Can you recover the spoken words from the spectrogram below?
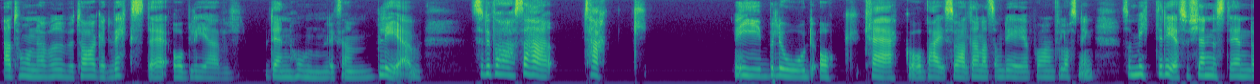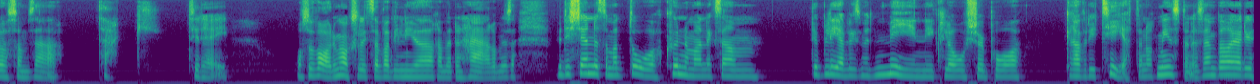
att hon överhuvudtaget växte och blev den hon liksom blev. Så det var så här tack i blod och kräk och bajs och allt annat som det är på en förlossning. Så mitt i det så kändes det ändå som så här tack till dig. och så var de också lite så här, vad vill ni göra med den här? Men det kändes som att då kunde man liksom, det blev liksom ett mini-closure på graviditeten åtminstone. Sen började ju,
